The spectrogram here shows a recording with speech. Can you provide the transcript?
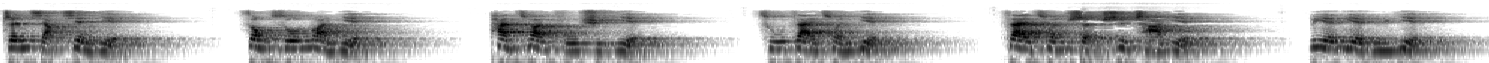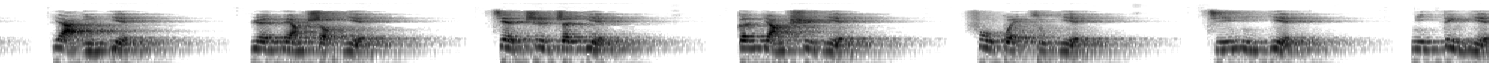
真想现也，纵缩乱也，探窜伏取也，粗在存也，在存审视察也，列业于也，亚营也，元良守也，见至真也，根阳序也，富贵祖也。即泥也，泥定也，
